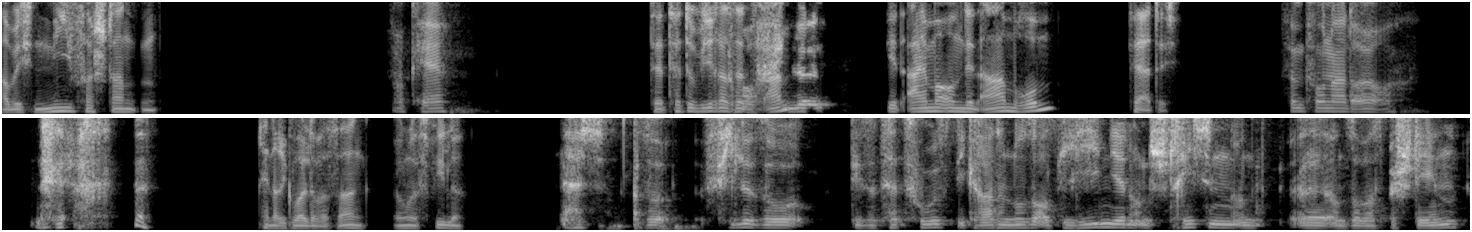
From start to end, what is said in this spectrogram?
habe ich nie verstanden. okay. Der Tätowierer setzt an, geht einmal um den Arm rum, fertig. 500 Euro. Henrik wollte was sagen. Irgendwas viele. Also viele so diese Tattoos, die gerade nur so aus Linien und Strichen und, äh, und sowas bestehen,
